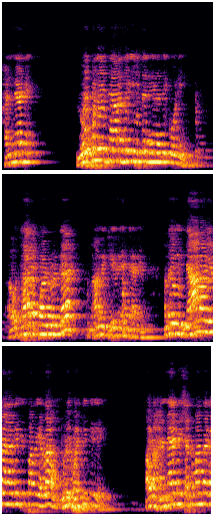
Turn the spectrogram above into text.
ಹನ್ನೆರಡನೇ, ಲೋಪದೇ ಜ್ಞಾನದಗಿಯಿಂದ ನೇನದಿ ಕೋಣಿ, ಅವತಾರ ಪಾಡುವಂಗ ನಾವೇ ಕೇಳಿ ಜ್ಞಾನಿ ಅಂದ್ರೆ ಈ ಜ್ಞಾನ ಏನಾಗೈತಿಪ್ಪ ಅಂದ್ರೆ ಎಲ್ಲ ಮುಳುಗಿ ಹೊಂಟಿದ್ದಿಲ್ಲಿ ಅವ್ರು ಹನ್ನೆರಡನೇ ಶತಮಾನದಾಗ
